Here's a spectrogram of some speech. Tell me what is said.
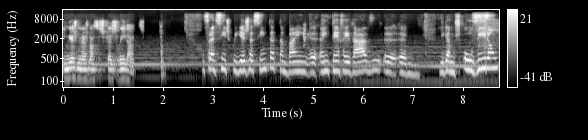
e mesmo nas nossas fragilidades. O Francisco e a Jacinta também, eh, em tenra idade, eh, digamos, ouviram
